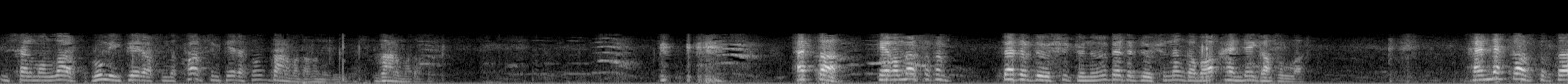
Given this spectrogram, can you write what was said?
müsəlmanlar Rum imperiyasında, Fars imperiyasını darmadağın edirlər. Darmadağın. Hətta Peyğəmbər səsən Bədir döyüşü günü, Bədir döyüşündən qabaq xəndək qazırlar. Xəndək qazdıqda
